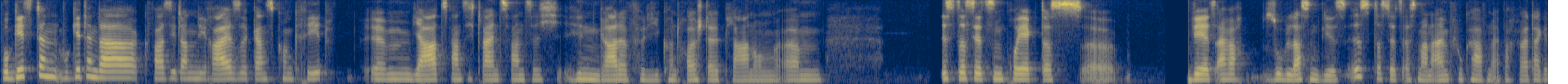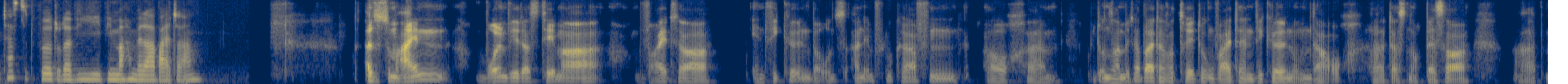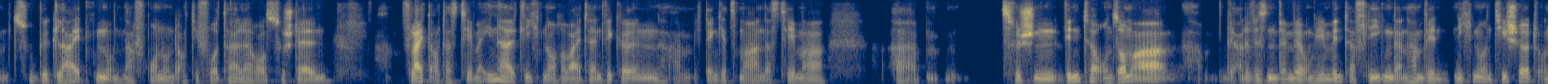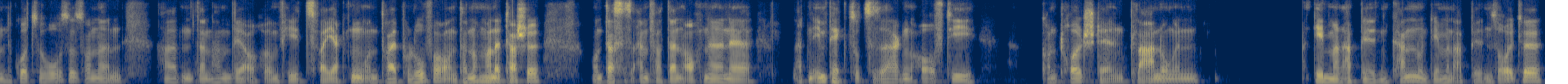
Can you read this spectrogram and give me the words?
Wo, geht's denn, wo geht denn da quasi dann die Reise ganz konkret im Jahr 2023 hin, gerade für die Kontrollstellplanung? Ähm, ist das jetzt ein Projekt, das äh, wir jetzt einfach so belassen, wie es ist, dass jetzt erstmal an einem Flughafen einfach weiter getestet wird oder wie, wie machen wir da weiter? Also zum einen wollen wir das Thema weiter entwickeln bei uns an dem Flughafen, auch ähm, mit unserer Mitarbeitervertretung weiterentwickeln, um da auch äh, das noch besser zu begleiten und nach vorne und auch die Vorteile herauszustellen. Vielleicht auch das Thema inhaltlich noch weiterentwickeln. Ähm, ich denke jetzt mal an das Thema ähm, zwischen Winter und Sommer. Wir alle wissen, wenn wir irgendwie im Winter fliegen, dann haben wir nicht nur ein T-Shirt und eine kurze Hose, sondern ähm, dann haben wir auch irgendwie zwei Jacken und drei Pullover und dann nochmal eine Tasche. Und das ist einfach dann auch eine, eine hat einen Impact sozusagen auf die Kontrollstellenplanungen, den man abbilden kann und den man abbilden sollte.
